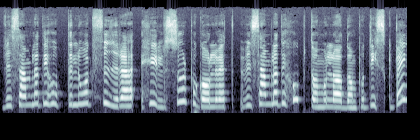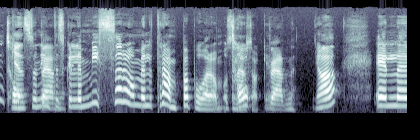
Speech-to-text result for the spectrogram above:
vi samlade ihop, det låg fyra hylsor på golvet, vi samlade ihop dem och lade dem på diskbänken Toppen. så ni inte skulle missa dem eller trampa på dem och sådana saker. Ja, eller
